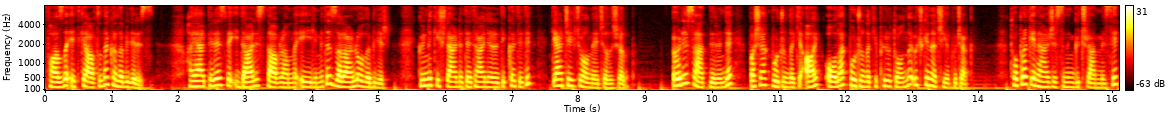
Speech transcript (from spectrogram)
fazla etki altında kalabiliriz. Hayalperest ve idealist davranma eğilimi de zararlı olabilir. Günlük işlerde detaylara dikkat edip gerçekçi olmaya çalışalım. Öğle saatlerinde Başak Burcu'ndaki Ay, Oğlak Burcu'ndaki Plüton'la üçgen açı yapacak. Toprak enerjisinin güçlenmesi,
